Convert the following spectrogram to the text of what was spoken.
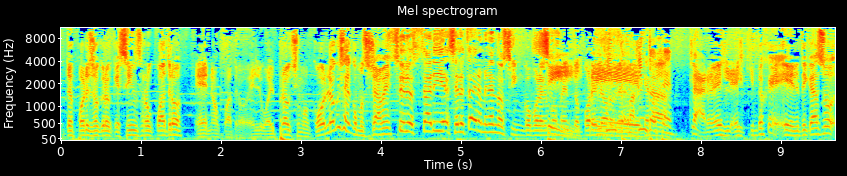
Entonces por eso creo que Saints Row 4, eh, no 4, el, o el próximo, lo que sea como se llame. Se lo estaría, se lo está denominando 5 por el Sí, momento, por el eh, orden más que Quinto nada. G. Claro, el, el quinto G en este caso.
